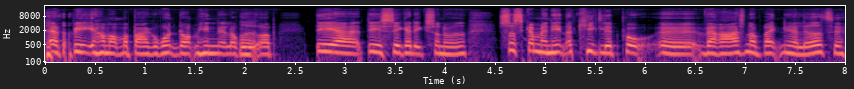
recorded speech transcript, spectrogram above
at bede ham om at bakke rundt om hende eller rydde op. Det er, det er sikkert ikke sådan noget. Så skal man ind og kigge lidt på, øh, hvad rasen oprindeligt er lavet til.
